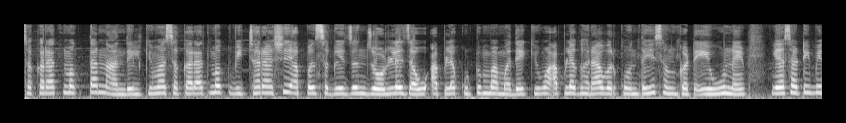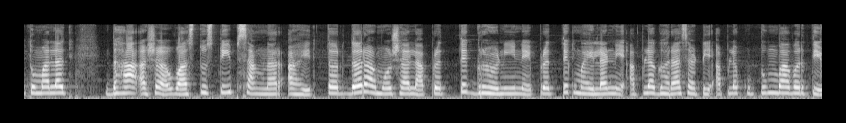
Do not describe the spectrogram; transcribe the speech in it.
सकारात्मकता नांदेल किंवा सकारात्मक विचाराशी आपण सगळेजण जोडले जाऊ आपल्या कुटुंबामध्ये किंवा आपल्या घरावर कोणतेही संकट येऊ नये यासाठी मी तुम्हाला दहा अशा वास्तू टिप्स सांगणार आहे. तर दर अमोशाला प्रत्येक गृहिणीने प्रत्येक महिलांनी आपल्या घरासाठी आपल्या कुटुंबावरती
